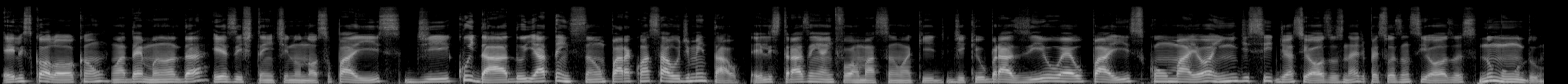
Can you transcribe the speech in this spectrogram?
eles colocam uma demanda existente no nosso país de cuidado e atenção para com a saúde mental. Eles trazem a informação aqui de que o Brasil é o país com o maior índice de ansiosos, né, de pessoas ansiosas no mundo.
